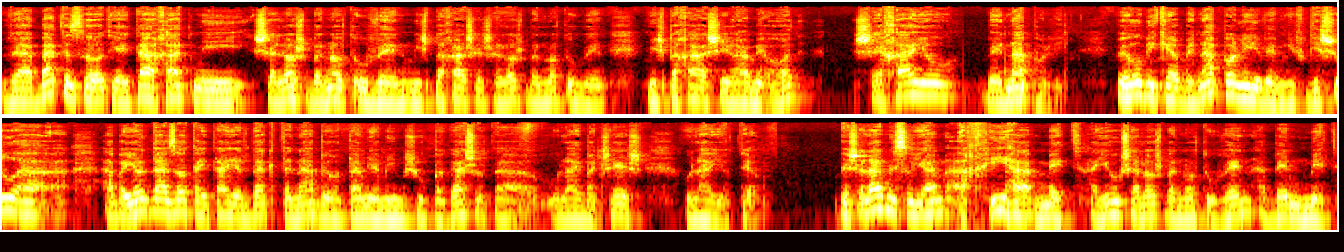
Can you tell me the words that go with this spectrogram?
והבת הזאת היא הייתה אחת משלוש בנות ובן, משפחה של שלוש בנות ובן, משפחה עשירה מאוד, שחיו בנפולי. והוא ביקר בנפולי והם נפגשו. הביונדה הזאת הייתה ילדה קטנה באותם ימים שהוא פגש אותה, אולי בת שש, אולי יותר. בשלב מסוים אחיה מת, היו שלוש בנות ובן, הבן מת.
